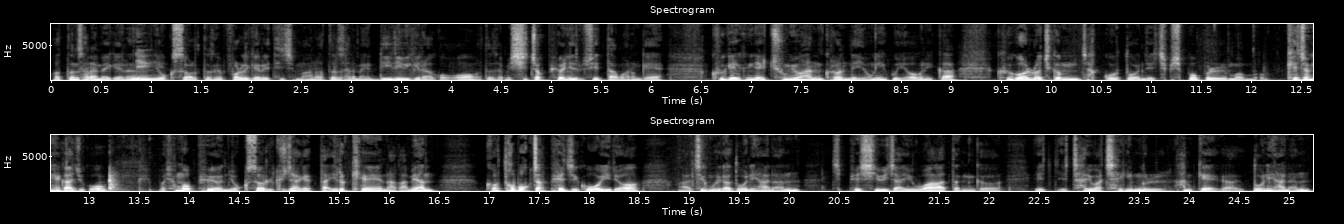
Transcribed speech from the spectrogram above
어떤 사람에게는 네. 욕설, 어떤 사람은 볼게리티지만 어떤 사람에게는 리릭이라고 어떤 사람은 시적 표현이 될 수 있다고 하는 게 그게 굉장히 중요한 그런 내용이고요. 그러니까 그걸로 지금 자꾸 또 이제 집시법을 뭐, 뭐 개정해가지고 뭐 혐오 표현, 욕설을 규제하겠다 이렇게 나가면 그거 더 복잡해지고 오히려 아, 지금 우리가 논의하는 집회 시위 자유와 어떤 그 자유와 책임을 함께 논의하는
